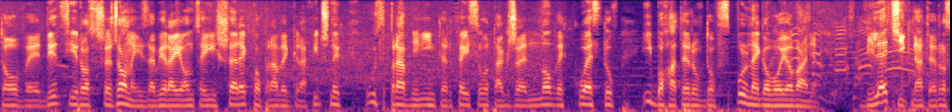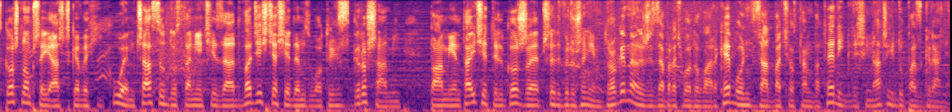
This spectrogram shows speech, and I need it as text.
to w edycji rozszerzonej zawierającej szereg poprawek graficznych, usprawnień interfejsu, a także nowych questów i bohaterów do wspólnego wojowania. Bilecik na tę rozkoszną przejażdżkę wehikułem czasu dostaniecie za 27 zł z groszami. Pamiętajcie tylko, że przed wyruszeniem drogę należy zabrać ładowarkę bądź zadbać o stan baterii, gdyż inaczej dupa zgrania.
